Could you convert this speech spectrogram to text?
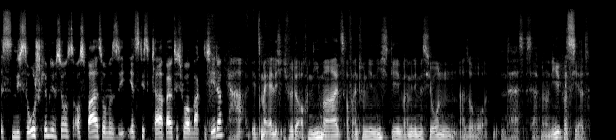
ist nicht so schlimm, die Missionsauswahl, so man sie jetzt nicht, klar, Biotech War mag nicht jeder. Ja, jetzt mal ehrlich, ich würde auch niemals auf ein Turnier nicht gehen, weil mir die Missionen, also, das ist ja hat mir noch nie passiert.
